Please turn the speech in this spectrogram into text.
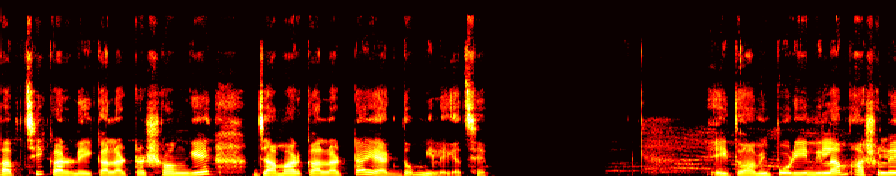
ভাবছি, কারণ এই কালারটার সঙ্গে জামার কালারটা একদম মিলে গেছে। এই তো আমি পরিয়ে নিলাম। আসলে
